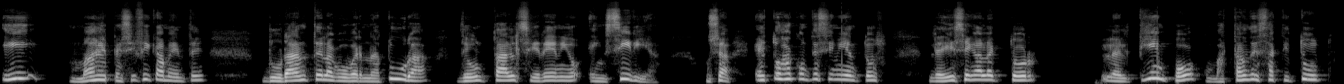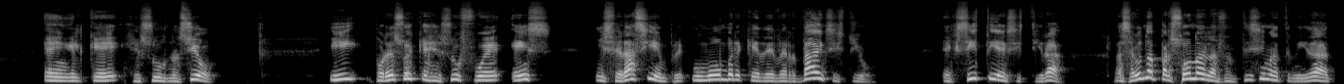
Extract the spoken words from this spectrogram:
y más específicamente durante la gobernatura de un tal Sirenio en Siria. O sea, estos acontecimientos le dicen al lector el tiempo con bastante exactitud en el que Jesús nació. Y por eso es que Jesús fue, es y será siempre un hombre que de verdad existió existe y existirá. La segunda persona de la Santísima Trinidad,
